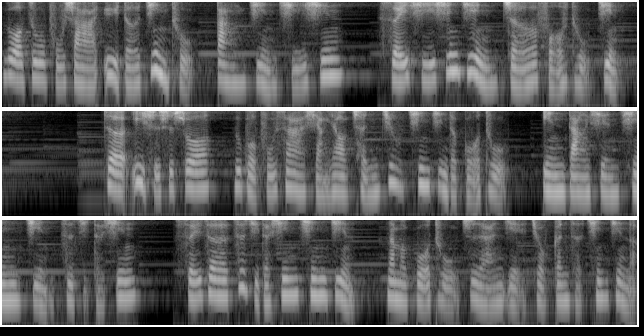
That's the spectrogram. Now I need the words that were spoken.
若诸菩萨欲得净土，当净其心，随其心净，则佛土净。这意思是说，如果菩萨想要成就清净的国土，应当先清净自己的心。随着自己的心清净，那么国土自然也就跟着清净了。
